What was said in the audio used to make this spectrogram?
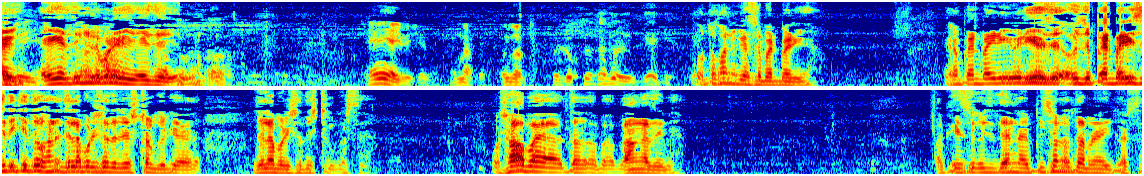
এই এই দিন এই- এই যে। এই আইবে ওই গেছে পেট বাড়িয়ে এরকম পেট যে ওই যে পেট বাইরে দেখি তো ওখানে জেলা পরিষদের স্টল করিয়া জেলা পরিষদ স্টল করছে। ও সব ভাঙা যাবে আর কিছু কিছু দেন না পিছনে তো আপনার ই করছে।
